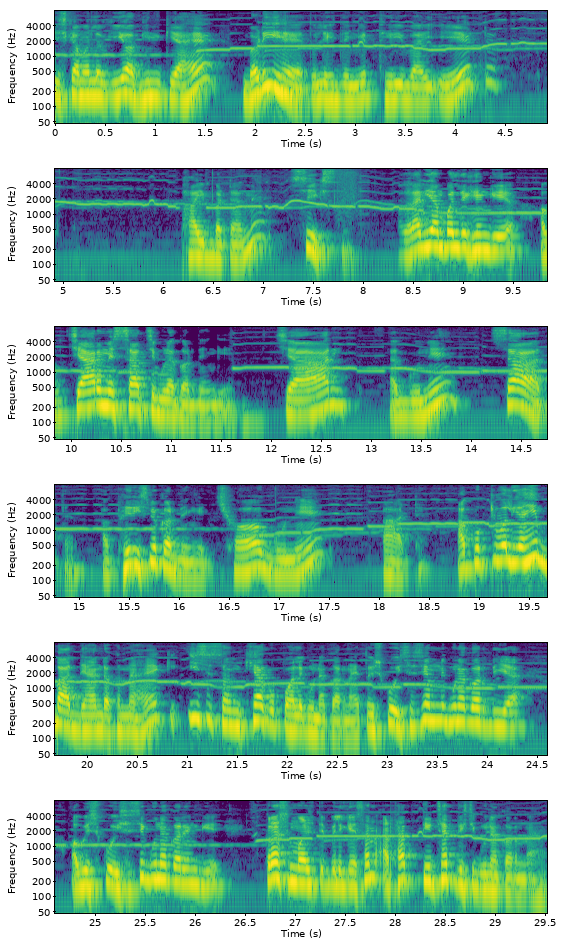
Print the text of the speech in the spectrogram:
इसका मतलब कि यह भिन्न क्या है? बड़ी है। तो लिख देंगे थ्री बाई एट फाइव बटा में सिक्स अगला एग्ज़ाम्पल देखेंगे। अब चार में सात से गुणा कर देंगे। चार गुने सात। अब फिर इसमें कर देंगे छ गुने आठ। आपको केवल यही बात ध्यान रखना है कि इस संख्या को पहले गुना करना है। तो इसको इसे से हमने गुना कर दिया। अब इसको इसे से गुना करेंगे। क्रस मल्टीप्लिकेशन अर्थात तिरछा तिरछी गुना करना है।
